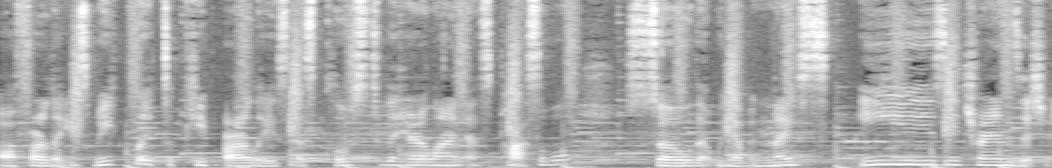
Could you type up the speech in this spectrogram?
off our lace. We like to keep our lace as close to the hairline as possible so that we have a nice easy transition.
